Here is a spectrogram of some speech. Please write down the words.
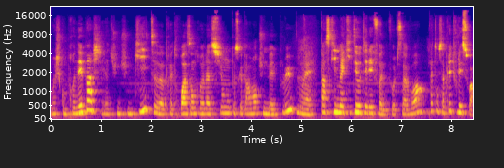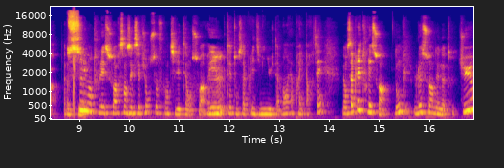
Moi, je comprenais pas. J'étais là, tu, tu me quittes euh, après trois ans de relation parce qu'apparemment tu ne m'aimes plus. Ouais. Parce qu'il m'a quitté au téléphone, faut le savoir. En fait, on s'appelait tous les soirs. Absolument tous les soirs, sans exception, sauf quand il était en soirée. Mhm. Peut-être on s'appelait 10 minutes avant et après il partait. Mais on s'appelait tous les soirs. Donc, le soir de notre rupture,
